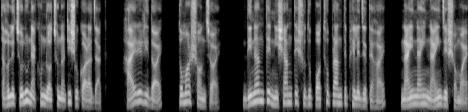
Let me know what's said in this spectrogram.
তাহলে চলুন এখন রচনাটি শুরু করা যাক। হায়রে হৃদয়, তোমার সঞ্চয়। দিনান্তে নিশান্তে শুধু পথপ্রান্তে ফেলে যেতে হয়। নাই নাই নাই যে সময়,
